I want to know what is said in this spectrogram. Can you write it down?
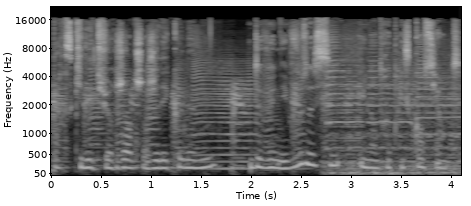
Parce qu'il est urgent de changer d'économie. Devenez vous aussi une entreprise consciente.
